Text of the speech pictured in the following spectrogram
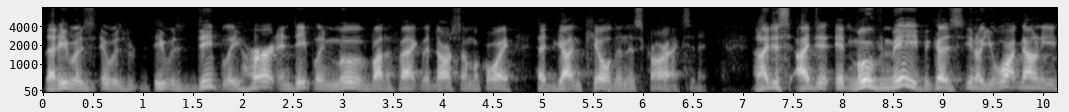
that he, was, it was, he was deeply hurt and deeply moved by the fact that Darcel McCoy had gotten killed in this car accident. And I just, I did, it moved me because, you know, you walk down and you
